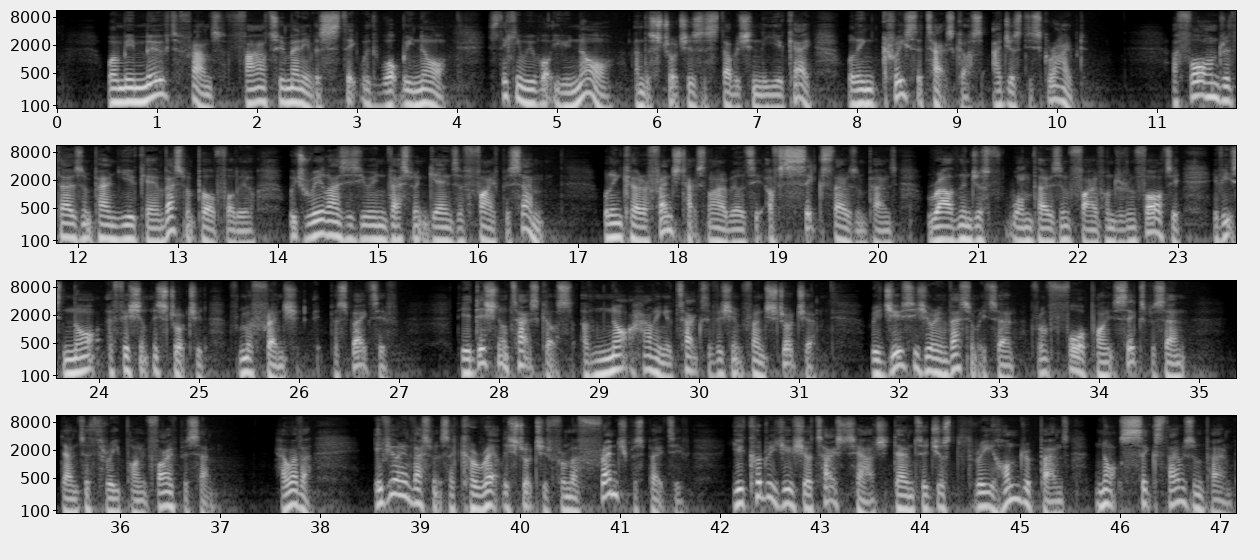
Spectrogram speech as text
When we move to France, far too many of us stick with what we know. Sticking with what you know and the structures established in the UK will increase the tax costs I just described. A £400,000 UK investment portfolio, which realises your investment gains of 5%, will incur a French tax liability of £6,000 rather than just £1,540 if it's not efficiently structured from a French perspective. The additional tax costs of not having a tax efficient French structure reduces your investment return from 4.6% down to 3.5%. However, if your investments are correctly structured from a French perspective, you could reduce your tax charge down to just £300, not £6,000,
